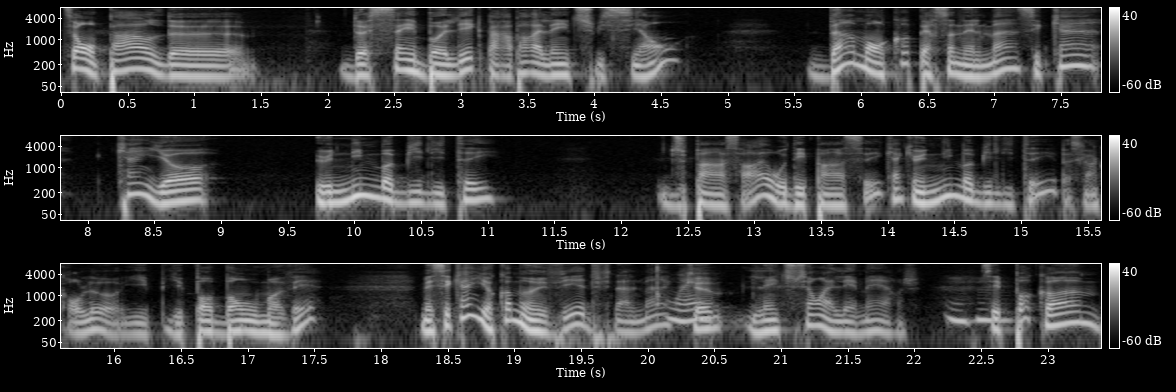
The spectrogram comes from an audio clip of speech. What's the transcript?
sais, on parle de de symbolique par rapport à l'intuition. Dans mon cas, personnellement, c'est quand, quand il y a une immobilité du penseur ou des pensées, quand il y a une immobilité, parce qu'encore là, il n'est pas bon ou mauvais, mais c'est quand il y a comme un vide finalement que l'intuition, elle émerge. Mm-hmm. C'est pas comme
